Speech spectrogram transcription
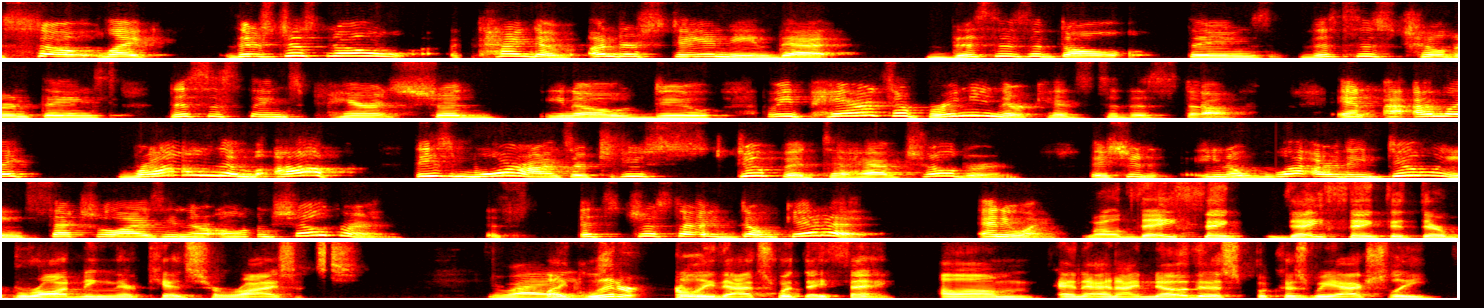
so like there's just no kind of understanding that this is adult things this is children things this is things parents should you know do. I mean parents are bringing their kids to this stuff. And I, am like round them up. These morons are too stupid to have children they should you know what are they doing? Sexualizing their own children. It's it's just i don't get it. Anyway. Well they think they think that they're broadening their kids horizons. Right. like literally that's what they think. Um, and and I know this because we actually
